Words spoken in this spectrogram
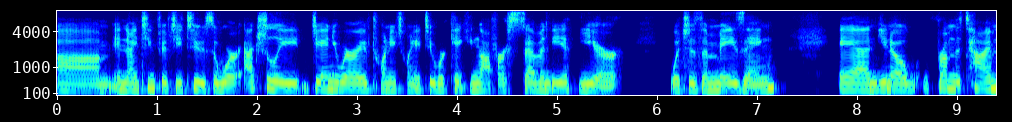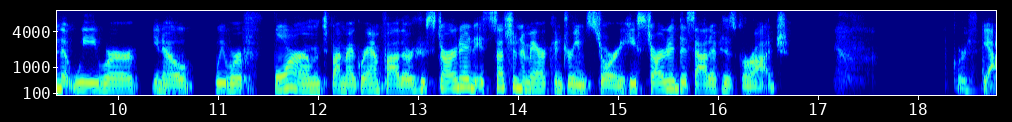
um, in 1952, so we're actually January of 2022. We're kicking off our 70th year, which is amazing. And you know, from the time that we were, you know, we were formed by my grandfather, who started. It's such an American dream story. He started this out of his garage. Of course. Yeah.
